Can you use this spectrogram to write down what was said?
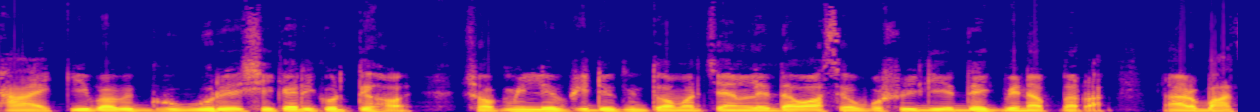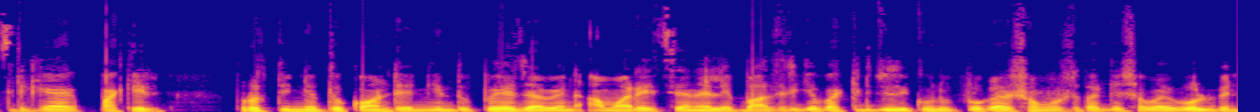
খায়, কীভাবে ঘুঘুরে শিকারি করতে হয়, সব মিলিয়ে ভিডিও কিন্তু আমার চ্যানেলে দেওয়া আছে, অবশ্যই গিয়ে দেখবেন আপনারা। আর বাজরিকা পাখির প্রতিনিয়ত কন্টেন্ট কিন্তু পেয়ে যাবেন আমার এই চ্যানেলে বাজরিকা পাখির যদি কোনো প্রকার সমস্যা থাকে, সবাই বলবেন।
